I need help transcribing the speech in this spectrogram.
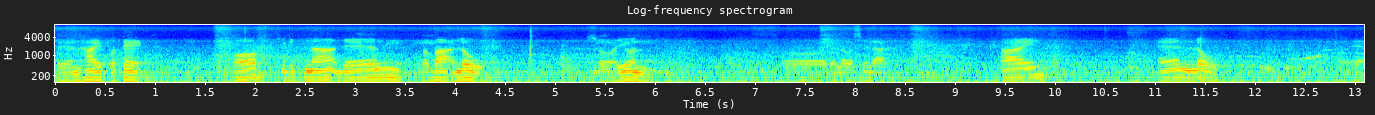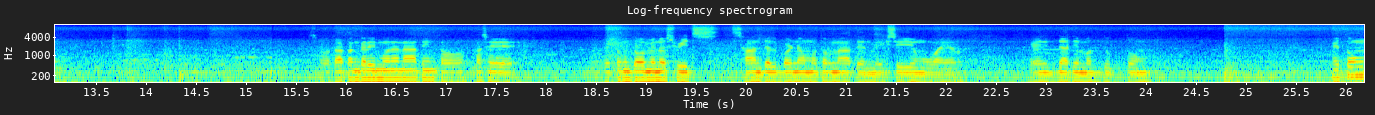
So yan high, puti. Off, sa gitna, then baba, low. So ayun. So dalawa sila. High and low. So yan. So tatanggalin muna natin to kasi itong domino switch sa handlebar ng motor natin, maiksi yung wire. Kaya hindi natin magdugtong. Itong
